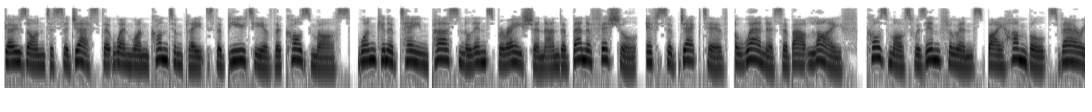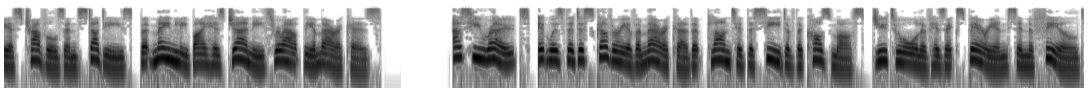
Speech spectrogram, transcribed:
goes on to suggest that when one contemplates the beauty of the cosmos, one can obtain personal inspiration and a beneficial, if subjective, awareness about life. Cosmos was influenced by Humboldt's various travels and studies, but mainly by his journey throughout the Americas. As he wrote, it was the discovery of America that planted the seed of the cosmos. Due to all of his experience in the field,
